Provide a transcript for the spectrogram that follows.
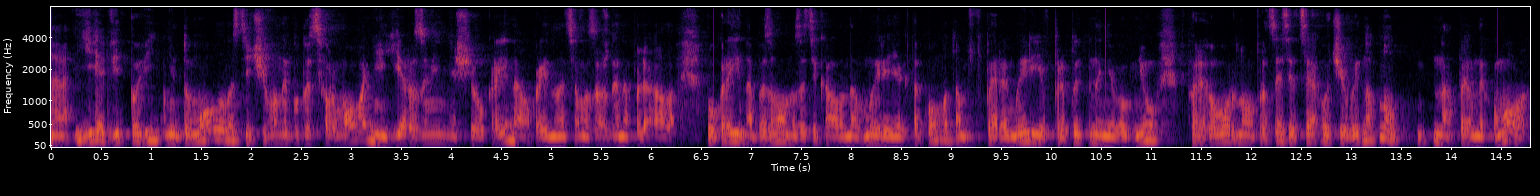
е, є відповідні домовленості, чи вони будуть сформовані, є розуміння, що Україна Україна на цьому завжди наполягала. Україна безумовно зацікавлена в мирі як такому, там в перемир'ї, в припиненні вогню, в переговорному процесі. Це очевидно. Ну на певних умовах.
